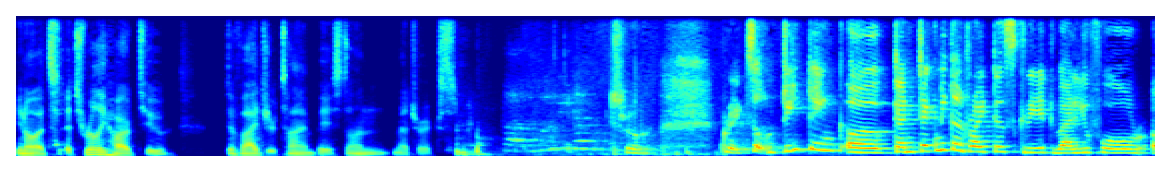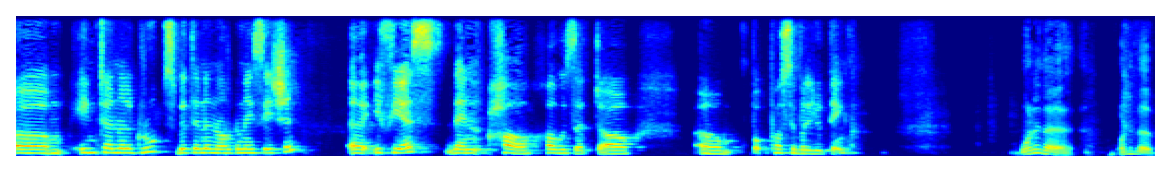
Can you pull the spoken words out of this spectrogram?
you know, it's it's really hard to divide your time based on metrics. True. Great. So, do you think uh, can technical writers create value for um, internal groups within an organization? Uh, if yes, then how? How is it uh, um, possible? You think? One of the one of the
